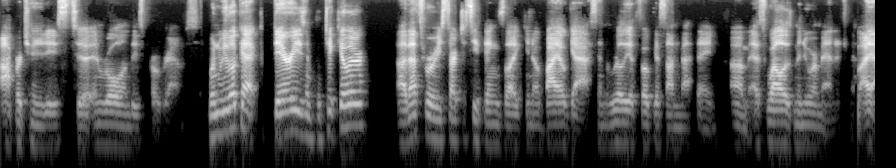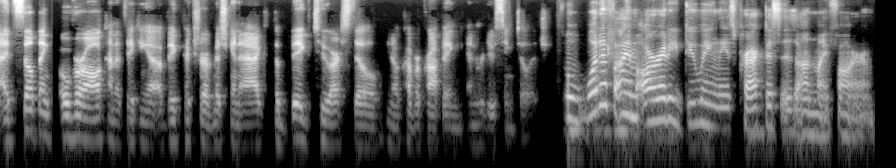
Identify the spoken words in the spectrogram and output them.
opportunities to enroll in these programs. When we look at dairies in particular, uh, that's where we start to see things like you know biogas and really a focus on methane um, as well as manure management. I, would still think overall kind of taking a, a, big picture of michigan ag the big two are still you know cover cropping and reducing tillage. So what if i'm already doing these practices on my farm?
